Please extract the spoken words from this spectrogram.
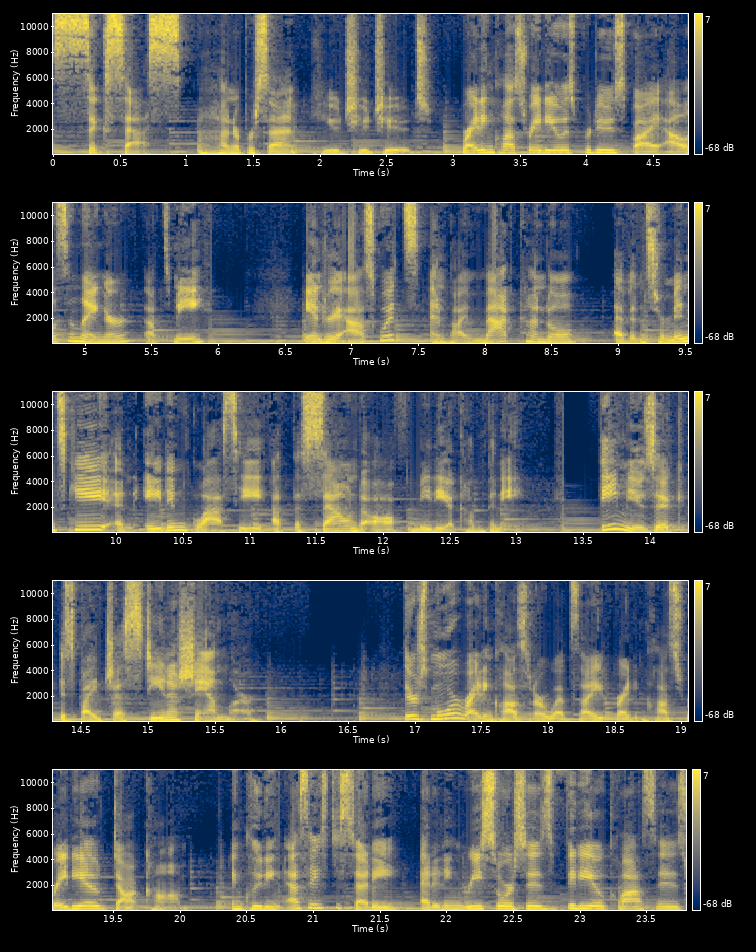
success 100% huge, huge, huge. Writing Class Radio is produced by Allison Langer, that's me, Andrea Askowitz, and by Matt Cundill, Evan Surminski, and Aidan Glassey at the Sound Off Media Company. Theme music is by Justina Shandler. There's more writing class on our website, writingclassradio.com, including essays to study, editing resources, video classes,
